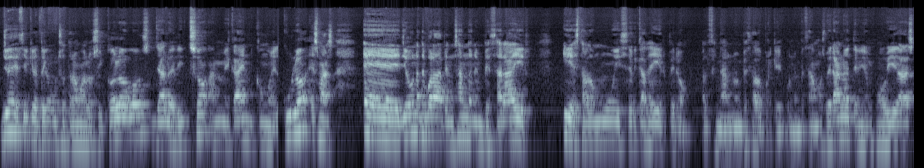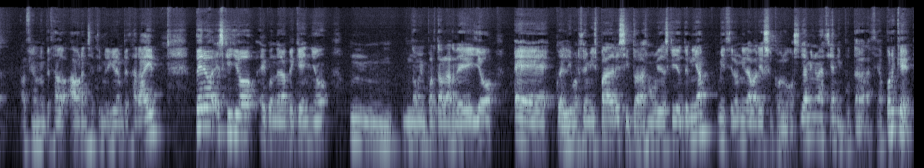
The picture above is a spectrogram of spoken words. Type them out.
yo he de decir que le tengo mucho trauma a los psicólogos, ya lo he dicho, a mí me caen como el culo. Es más, eh, llevo una temporada pensando en empezar a ir y he estado muy cerca de ir, pero al final no he empezado porque, bueno, empezábamos verano, mis movidas, al final no he empezado, ahora en septiembre quiero empezar a ir, pero es que yo eh, cuando era pequeño mmm, no me importa hablar de ello, eh, el divorcio de mis padres y todas las movidas que yo tenía me hicieron ir a varios psicólogos y a mí no me hacía ni puta gracia. ¿Por qué?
